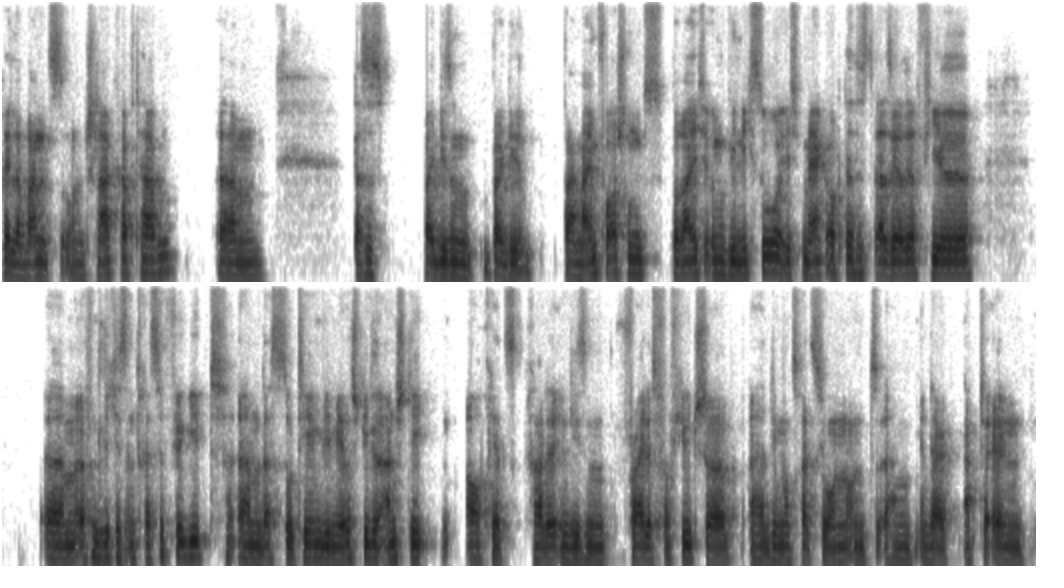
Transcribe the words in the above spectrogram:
Relevanz und Schlagkraft haben. Ähm, das ist bei diesem, bei, die, bei meinem Forschungsbereich irgendwie nicht so. Ich merke auch, dass es da sehr, sehr viel ähm, öffentliches Interesse für gibt, ähm, dass so Themen wie Meeresspiegelanstieg auch jetzt gerade in diesen Fridays for Future äh, Demonstrationen und ähm, in der aktuellen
